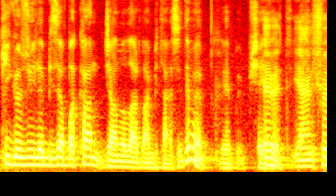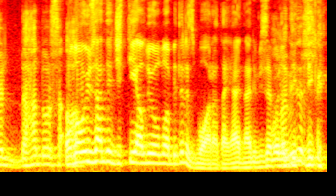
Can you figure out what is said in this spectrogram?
gözüyle bize bakan canlılardan bir tanesi değil mi? Şeyde. Evet yani şöyle daha doğrusu O da o yüzden de ciddiye alıyor olabiliriz bu arada. Yani hani bize böyle olabilir. dik dik,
